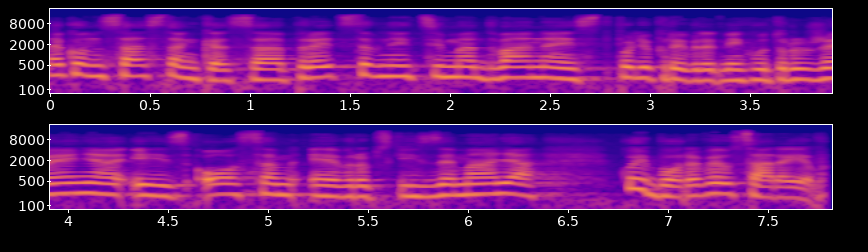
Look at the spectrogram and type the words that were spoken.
nakon sastanka sa predstavnicima 12 poljoprivrednih udruženja iz 8 evropskih zemalja koji borave u Sarajevu.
